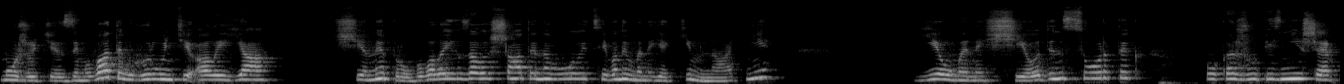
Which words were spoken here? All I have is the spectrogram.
можуть зимувати в ґрунті, але я ще не пробувала їх залишати на вулиці. Вони в мене як кімнатні. Є у мене ще один сортик, покажу пізніше.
